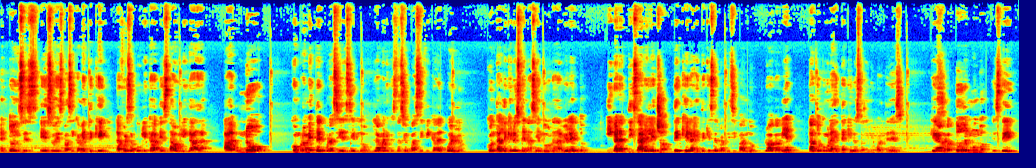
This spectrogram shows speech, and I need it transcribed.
Entonces, eso es básicamente que la fuerza pública está obligada a no comprometer, por así decirlo, la manifestación pacífica del pueblo con tal de que no estén haciendo nada violento y garantizar el hecho de que la gente que esté participando lo haga bien, tanto como la gente que no está haciendo parte de eso que todo el mundo esté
